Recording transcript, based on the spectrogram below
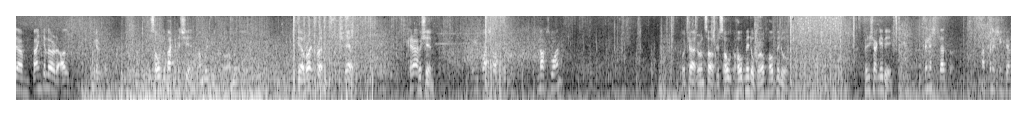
Um, Bangalore. I'll careful. Just hold the back of the ship. I'm with you, bro. I'm with you. Yeah, right in front. Crack. Push him. One shot. Knocks one. Watch out, they're on top. Just hold hold middle, bro. Hold middle. Finish that Gibby. Finish that. I'm finishing him.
